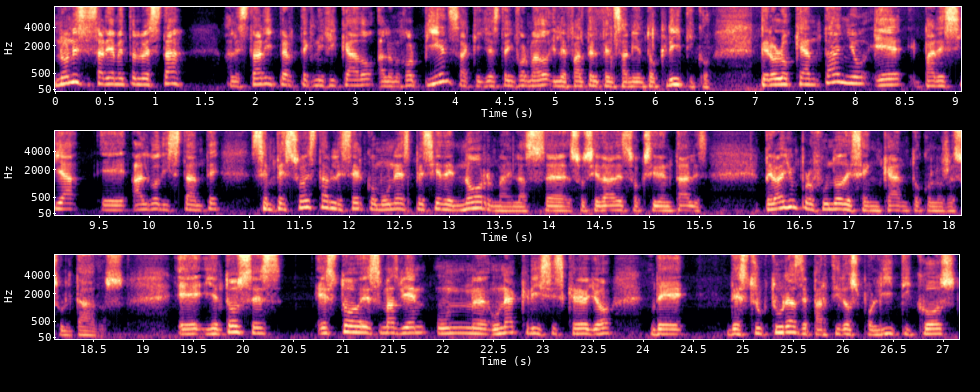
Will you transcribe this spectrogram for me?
No necesariamente lo está. Al estar hipertecnificado, a lo mejor piensa que ya está informado y le falta el pensamiento crítico. Pero lo que antaño parecía algo distante, se empezó a establecer como una especie de norma en las sociedades occidentales. Pero hay un profundo desencanto con los resultados. Eh, y entonces, esto es más bien una crisis, creo yo, de, de estructuras de partidos políticos,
